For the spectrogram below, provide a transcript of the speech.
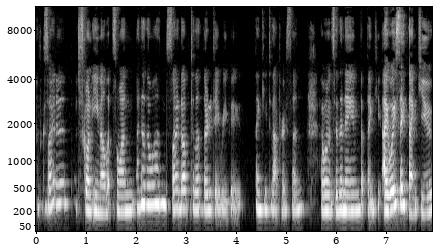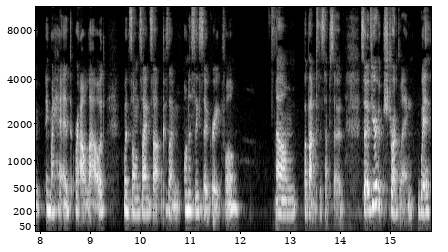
I'm excited. I just got an email that someone, another one, signed up to the 30 day reboot. Thank you to that person. I won't say the name, but thank you. I always say thank you in my head or out loud when someone signs up because I'm honestly so grateful. Um, but back to this episode. So if you're struggling with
